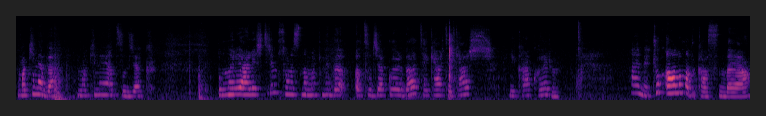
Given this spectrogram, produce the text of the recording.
Makinede. Makineye atılacak. Bunları yerleştireyim. Sonrasında makinede atılacakları da teker teker yıkar koyarım. Yani çok ağlamadık aslında ya.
